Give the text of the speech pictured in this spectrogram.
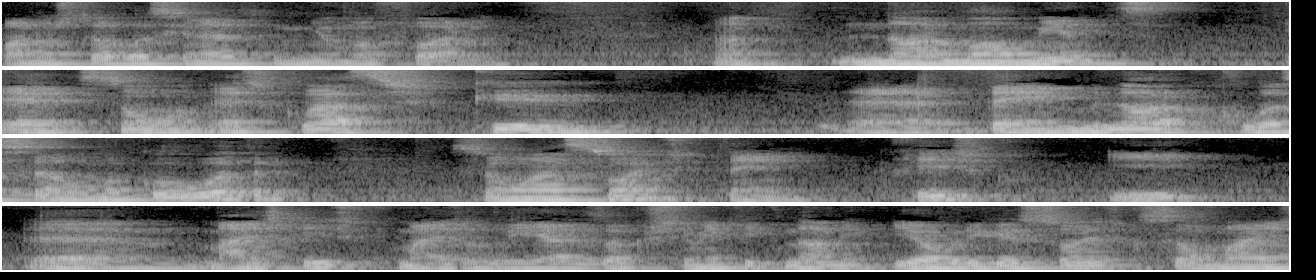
ou não estão relacionados de nenhuma forma. Normalmente é, são as classes que uh, têm menor correlação uma com a outra, são ações que têm risco e uh, mais risco, mais ligadas ao crescimento económico, e obrigações que são mais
